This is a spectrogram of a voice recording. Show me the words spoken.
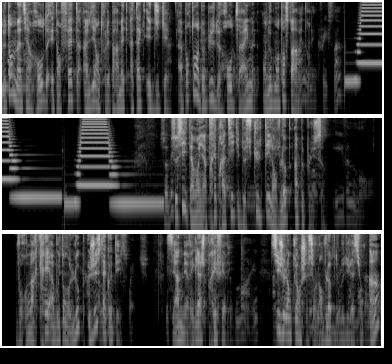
Le temps de maintien hold est en fait un lien entre les paramètres attaque et decay. Apportons un peu plus de hold time en augmentant ce paramètre. Ceci est un moyen très pratique de sculpter l'enveloppe un peu plus. Vous remarquerez un bouton loop juste à côté. C'est un de mes réglages préférés. Si je l'enclenche sur l'enveloppe de modulation 1,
